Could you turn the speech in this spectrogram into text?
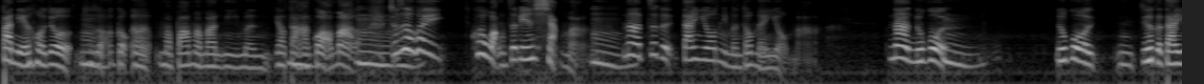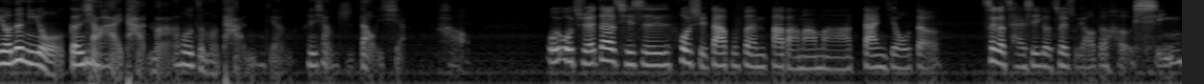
半年后就就说，公，呃，爸爸妈妈你们要打挂骂了，嗯，就是会。会往这边想嘛？嗯，那这个担忧你们都没有嘛？那如果，嗯、如果你这个担忧，那你有跟小孩谈吗？嗯、或者怎么谈？这样很想知道一下。好，我我觉得其实或许大部分爸爸妈妈担忧的，这个才是一个最主要的核心。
